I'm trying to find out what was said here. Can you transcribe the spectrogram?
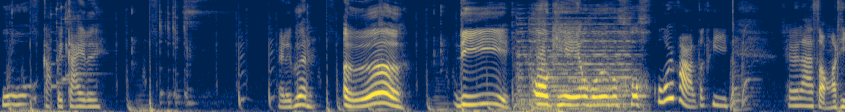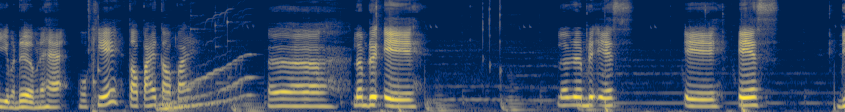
โอ้กลับไปไกลเลยไปเลยเพื่อน เออ ดี โอเค โอ้โหผ่านสักที ช้เวลา 2 นาทีเหมือนเดิมนะฮะ โอเค ต่อไปต่อไป เอ่อ เริ่มด้วย A เริ่มเริ่มด้วย S A S D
